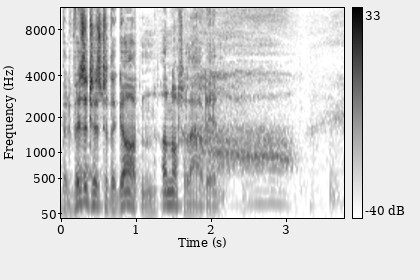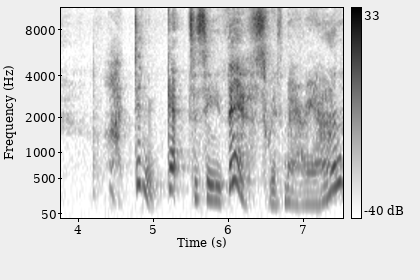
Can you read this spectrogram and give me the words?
but visitors to the garden are not allowed in. I didn't get to see this with Mary Ann.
